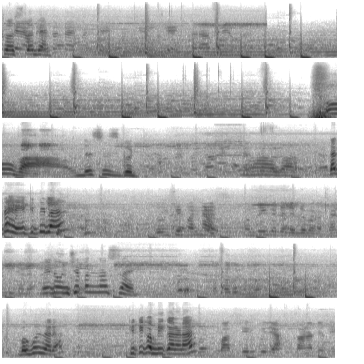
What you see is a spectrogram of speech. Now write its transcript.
स्वस्त द्या. ओ वाव दिस इज गुड दादा हे कितीला आहे? दोनशे पन्नास. कोणतंही घेतं त्याच्यातलं बघा छान डिझाईन आहे. हे दोनशे पन्नास आहे. बघू जरा. किती कमी करणार? पाचशे रुपये द्या कानाचे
